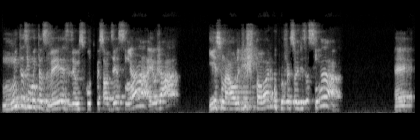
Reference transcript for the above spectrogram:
Muitas e muitas vezes eu escuto o pessoal dizer assim: ah, eu já. Isso na aula de história, o professor diz assim: ah, é,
